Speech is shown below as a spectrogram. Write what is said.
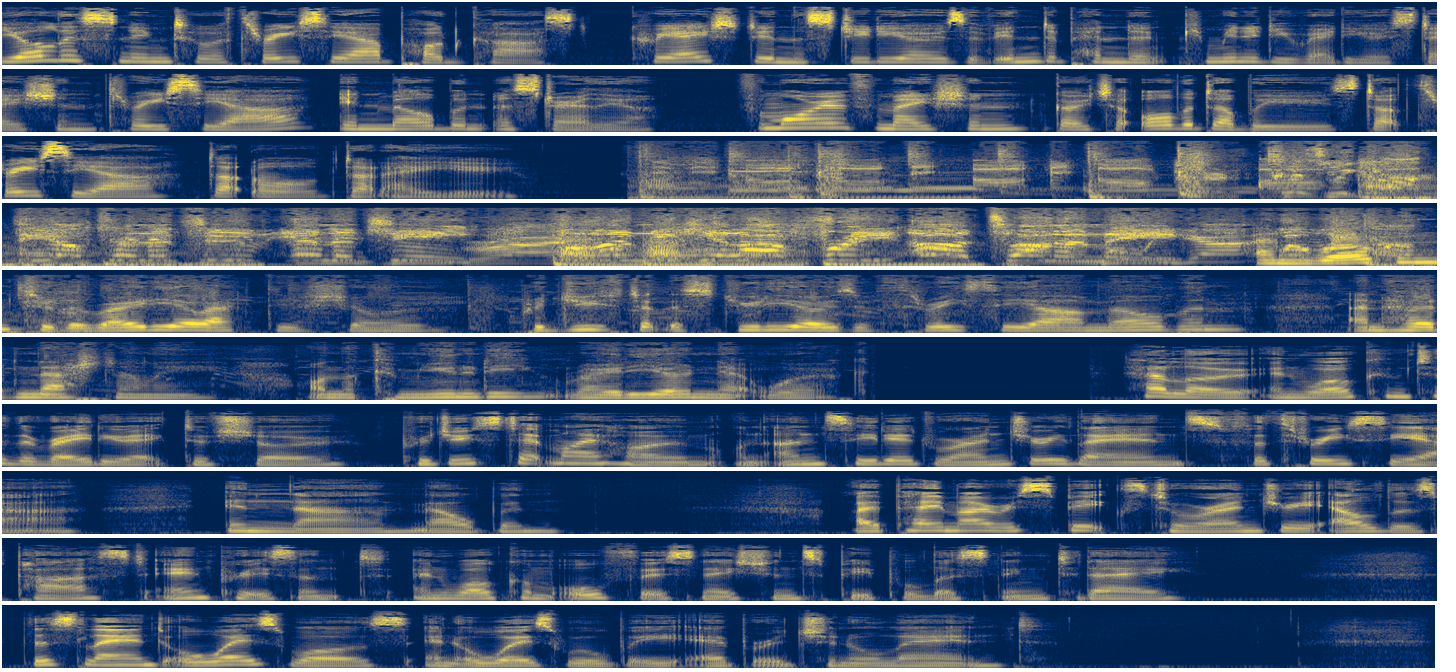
You're listening to a 3CR podcast created in the studios of independent community radio station 3CR in Melbourne, Australia. For more information, go to allthews.3cr.org.au. Cause we got the alternative energy. Nuclear free autonomy. And welcome to the Radioactive Show, produced at the studios of 3CR Melbourne and heard nationally on the Community Radio Network. Hello, and welcome to the Radioactive Show, produced at my home on unceded Wurundjeri lands for 3CR in Naarm, Melbourne. I pay my respects to Wurundjeri elders past and present, and welcome all First Nations people listening today. This land always was and always will be Aboriginal land.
